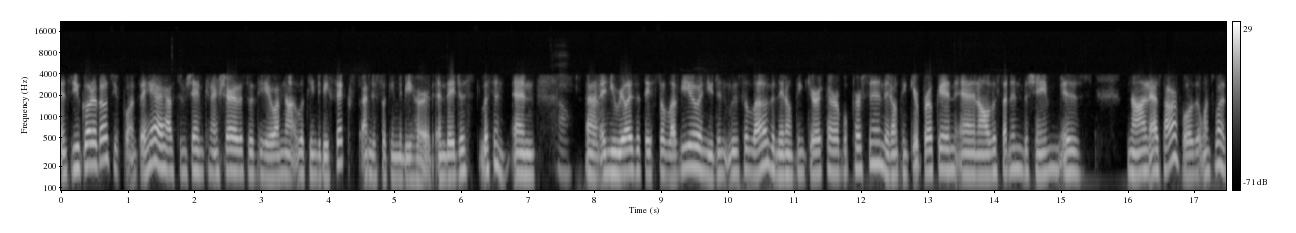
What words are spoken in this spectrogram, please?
and so you go to those people and say, "Hey, I have some shame. Can I share this with you? I'm not looking to be fixed. I'm just looking to be heard." And they just listen, and Wow. uh, and you realize that they still love you, and you didn't lose the love, and they don't think you're a terrible person. They don't think you're broken, and all of a sudden, the shame is not as powerful as it once was.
